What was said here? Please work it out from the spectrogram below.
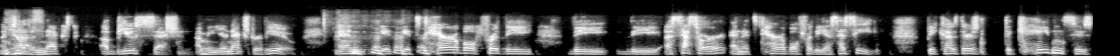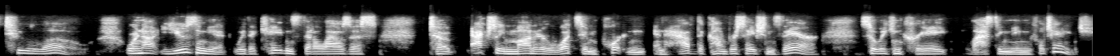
until yes. the next abuse session i mean your next review. And it, it's terrible for the the the assessor and it's terrible for the assessee because there's the cadence is too low. We're not using it with a cadence that allows us to actually monitor what's important and have the conversations there so we can create lasting meaningful change.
